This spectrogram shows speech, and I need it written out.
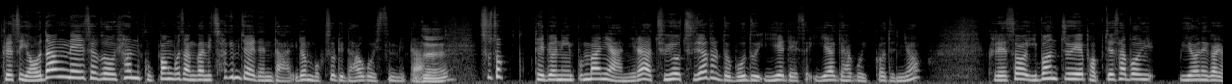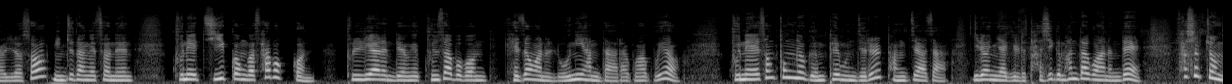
그래서 여당 내에서도 현 국방부 장관이 책임져야 된다 이런 목소리 나오고 있습니다. 네. 수석 대변인뿐만이 아니라 주요 주자들도 모두 이에 대해서 이야기하고 있거든요. 그래서 이번 주에 법제사법 위원회가 열려서 민주당에서는 군의 지휘권과 사법권 분리하는 내용의 군사법원 개정안을 논의한다라고 하고요. 군의 성폭력 은폐 문제를 방지하자 이런 이야기를 다시금 한다고 하는데 사실 좀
